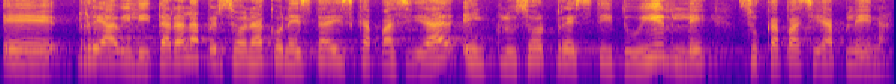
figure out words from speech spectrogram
eh, rehabilitar a la persona con esta discapacidad e incluso restituirle su capacidad plena.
